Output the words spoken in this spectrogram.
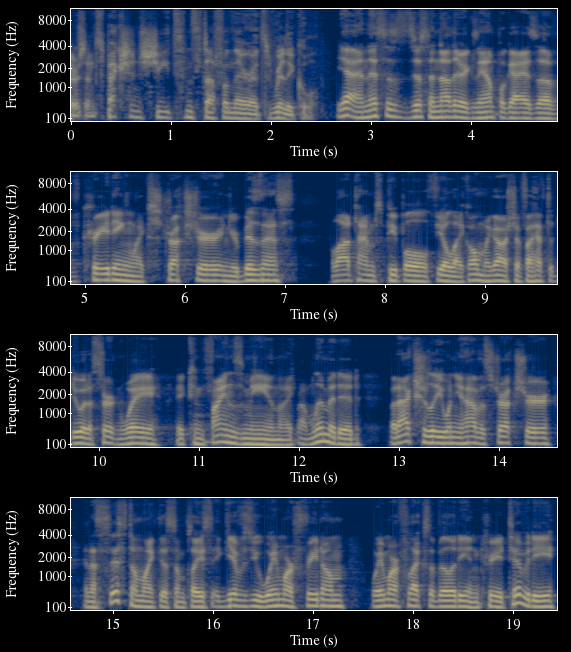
there's inspection sheets and stuff in there. It's really cool. Yeah, and this is just another example, guys, of creating like structure in your business. A lot of times people feel like, oh my gosh, if I have to do it a certain way, it confines me and like I'm limited. But actually, when you have a structure and a system like this in place, it gives you way more freedom, way more flexibility and creativity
